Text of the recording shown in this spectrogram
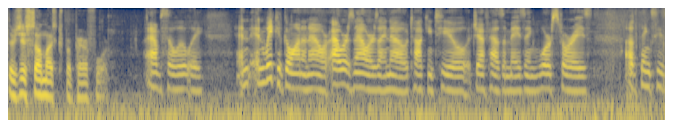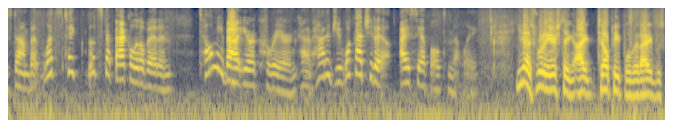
there's just so much to prepare for. Absolutely. And, and we could go on an hour, hours and hours, I know, talking to you. Jeff has amazing war stories of things he's done. But let's take let's step back a little bit and tell me about your career and kind of how did you what got you to ICF ultimately? You know, it's really interesting. I tell people that I was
